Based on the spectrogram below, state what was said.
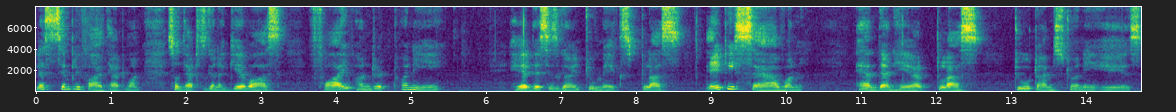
Let's simplify that one. So that is going to give us 520. Here this is going to make plus 87 and then here plus 2 times 20 is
